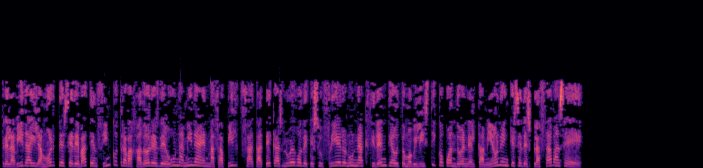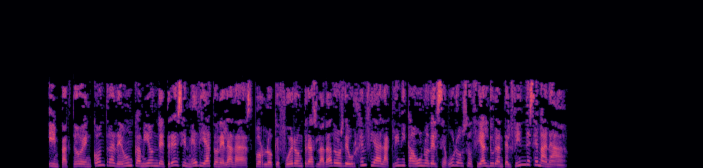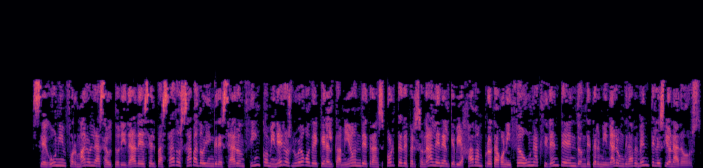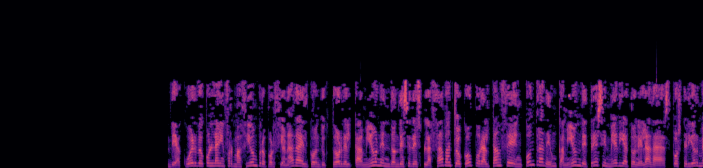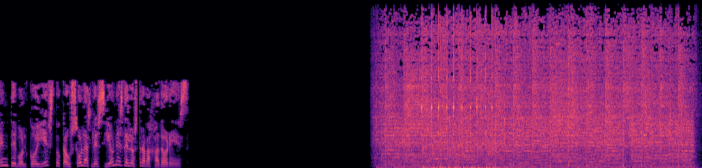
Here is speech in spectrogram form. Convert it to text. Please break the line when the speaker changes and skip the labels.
entre la vida y la muerte se debaten cinco trabajadores de una mina en Mazapil, Zacatecas luego de que sufrieron un accidente automovilístico cuando en el camión en que se desplazaban se impactó en contra de un camión de tres y media toneladas, por lo que fueron trasladados de urgencia a la Clínica 1 del Seguro Social durante el fin de semana. Según informaron las autoridades el pasado sábado ingresaron cinco mineros luego de que en el camión de transporte de personal en el que viajaban protagonizó un accidente en donde terminaron gravemente lesionados. De acuerdo con la información proporcionada el conductor del camión en donde se desplazaban chocó por alcance en contra de un camión de tres y media toneladas, posteriormente volcó y esto causó las lesiones de los trabajadores.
